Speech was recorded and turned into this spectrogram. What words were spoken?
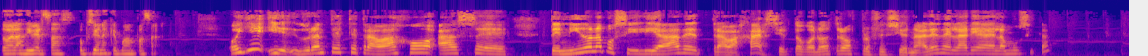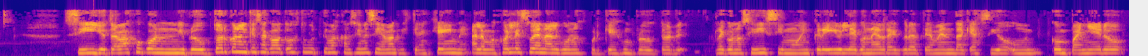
todas las diversas opciones que puedan pasar. Oye, y durante este trabajo has eh, tenido la posibilidad de trabajar, ¿cierto?, con otros profesionales del área de la música. Sí, yo trabajo con mi productor con el que he sacado todas estas últimas canciones, se llama Christian Heine. A lo mejor le suena a algunos porque es un productor reconocidísimo, increíble, con una trayectoria tremenda, que ha sido un compañero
